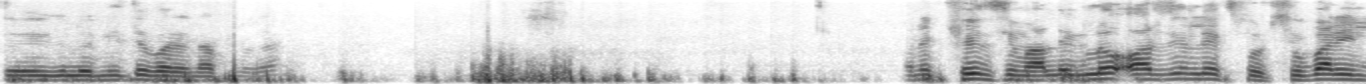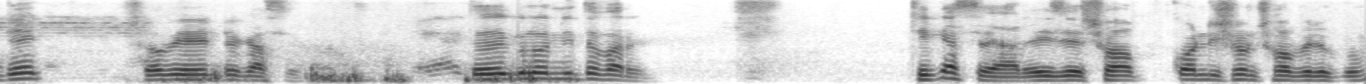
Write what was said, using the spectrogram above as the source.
তো এগুলো নিতে পারেন আপনারা। অনেক ফেন্সি মাল, এগুলো অরিজিনাল এক্সপোর্ট সুপার ইনটেক সবই ইনটেক আছে। তো এগুলো নিতে পারেন। ঠিক আছে? আর এই যে সব কন্ডিশন সব এরকম।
